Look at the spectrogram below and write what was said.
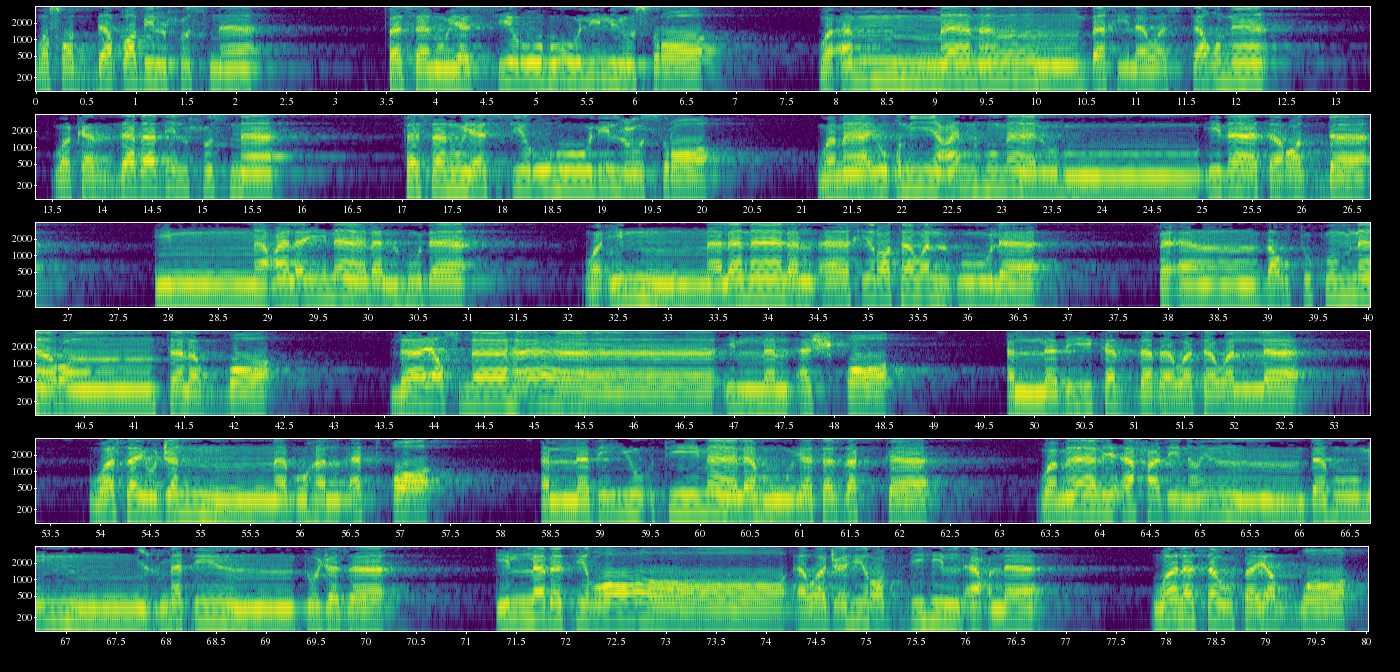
وصدق بالحسنى فسنيسره لليسرى وأما من بخل واستغنى وكذب بالحسنى فسنيسره للعسرى وما يغني عنه ماله إذا تردى إِنَّ عَلَيْنَا لَلْهُدَىٰ وَإِنَّ لَنَا لَلْآخِرَةَ وَالْأُولَىٰ فَأَنذَرْتُكُمْ نَارًا تَلَظَّىٰ لَا يَصْلَاهَا إِلَّا الْأَشْقَى الَّذِي كَذَّبَ وَتَوَلَّىٰ وَسَيُجَنَّبُهَا الْأَتْقَى الَّذِي يُؤْتِي مَالَهُ يَتَزَكَّىٰ وَمَا لِأَحَدٍ عِندَهُ مِن نِّعْمَةٍ تُجْزَىٰ إِلَّا ابْتِغَاءَ وَجْهِ رَبِّهِ الْأَعْلَىٰ وَلَسَوْفَ يَرْضَىٰ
